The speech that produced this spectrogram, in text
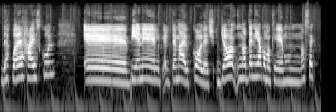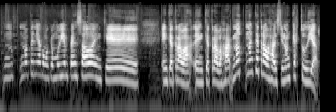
después de high school eh, viene el, el tema del college. Yo no tenía como que, mm, no sé, no- no tenía como que muy bien pensado en qué, en qué, traba- en qué trabajar. No, no en qué trabajar, sino en qué estudiar.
